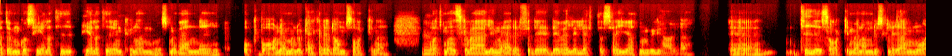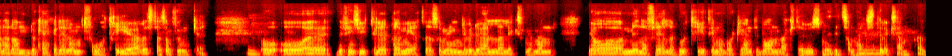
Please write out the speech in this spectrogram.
att umgås hela, hela tiden, kunna umgås med vänner och barn, ja men då kanske det är de sakerna. Mm. Och att man ska vara ärlig med det, för det, det är väldigt lätt att säga att man vill göra eh, tio saker men om du skulle rangordna dem då kanske det är de två, tre översta som funkar. Mm. Och, och, eh, Det finns ytterligare parametrar som är individuella. Liksom. Men jag, mina föräldrar bor tre timmar bort, jag har inte barnvakter hur smidigt som helst mm. till exempel.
